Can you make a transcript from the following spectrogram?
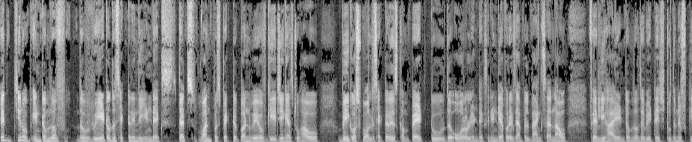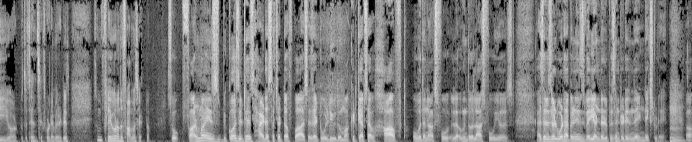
It you know in terms of the weight of the sector in the index, that's one perspective, one way of gauging as to how big or small the sector is compared to the overall index. In India, for example, banks are now fairly high in terms of their weightage to the Nifty or to the Sensex, whatever it is. Some flavor on the pharma sector. So pharma is because it has had a, such a tough past. As I told you, the market caps have halved over the next four, the last four years. As a result, what happened is very underrepresented in the index today. Uh,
